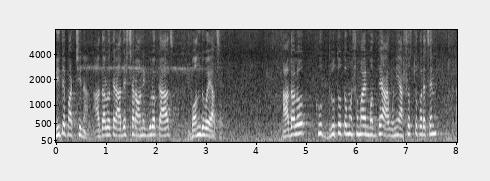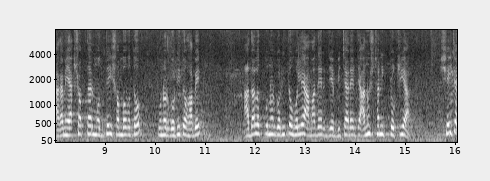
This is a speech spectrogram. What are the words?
নিতে পারছি না। আদালতের আদেশ ছাড়া অনেকগুলো কাজ বন্ধ হয়ে আছে। আদালত খুব দ্রুততম সময়ের মধ্যে উনি আশ্বস্ত করেছেন, আগামী এক সপ্তাহের মধ্যেই সম্ভবত পুনর্গঠিত হবে। আদালত পুনর্গঠিত হলে আমাদের যে বিচারের যে আনুষ্ঠানিক প্রক্রিয়া, সেইটা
